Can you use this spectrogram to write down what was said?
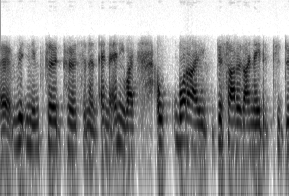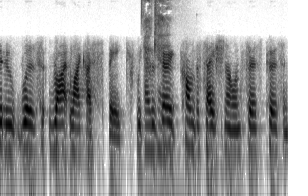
uh, written in third person. And, and, anyway, uh, what I decided I needed to do was write like I speak, which okay. was very conversational and first person.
